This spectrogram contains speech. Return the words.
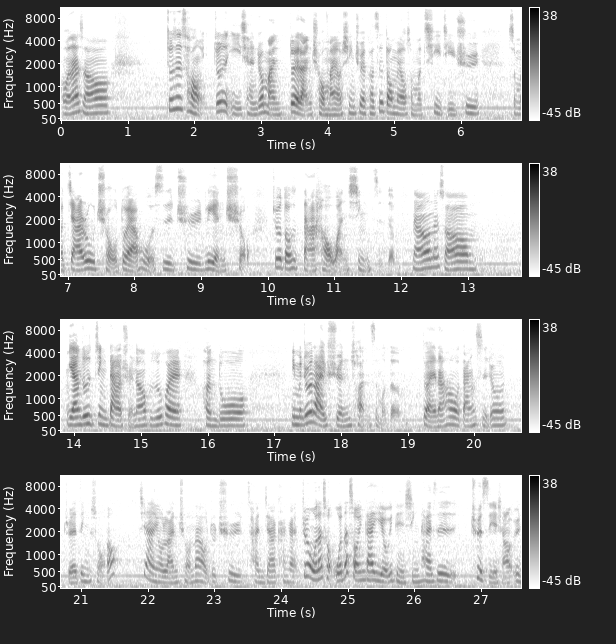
我那时候就是从就是以前就蛮对篮球蛮有兴趣，可是都没有什么契机去什么加入球队啊，或者是去练球，就都是打好玩性质的。然后那时候一样就是进大学，然后不是会很多你们就会来宣传什么的，对。然后我当时就决定说，哦。既然有篮球，那我就去参加看看。就我那时候，我那时候应该也有一点心态是，确实也想要运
